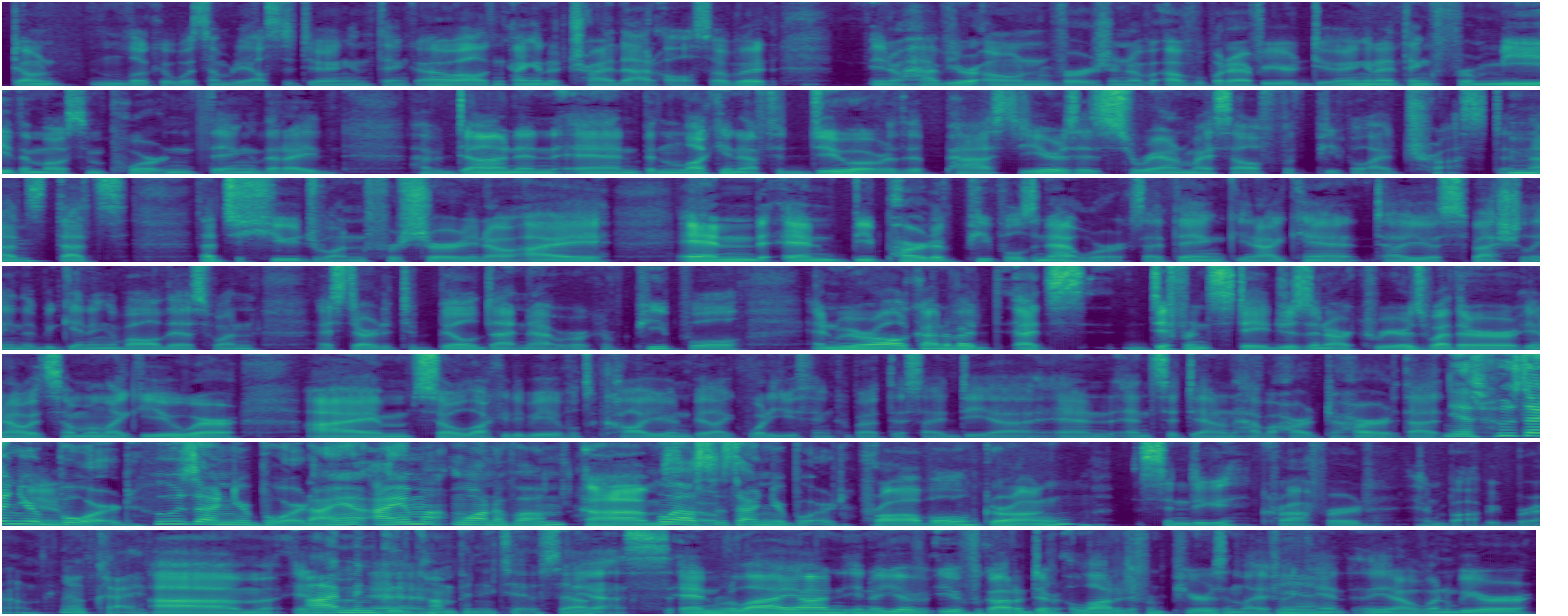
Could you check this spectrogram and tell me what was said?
don't look at what somebody else is doing and think oh I'll, i'm going to try that also. But you know have your own version of, of whatever you're doing. And i think for me the most important thing that i have done and and been lucky enough to do over the past years is surround myself with people i trust. And Mhm. that's that's that's a huge one for sure you know. I and and be part of people's networks. I think you know i can't tell you especially in the beginning of all this when i started to build that network of people and we were all kind of at, at different stages in our careers whether you know it's someone like you where i'm so lucky to be able to call you and be like what do you think about this idea and and sit down and have a heart to heart that Yes, who's on I your mean, board? Who's on your board? I I am one of them. Um, Who else is on your board? Probl Grung, Cindy Crawford, and Bobbi Brown. Okay. Um, you I'm know, in good and- company too. So yes, and rely on you know you've you've got a, diff- a lot of different peers in life. I Yeah. can't you know when we were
